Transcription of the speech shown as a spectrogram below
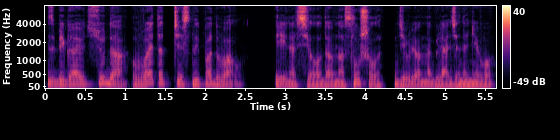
сбегают сюда, в этот тесный подвал? Ирина давно слушала, удивленно глядя на него.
